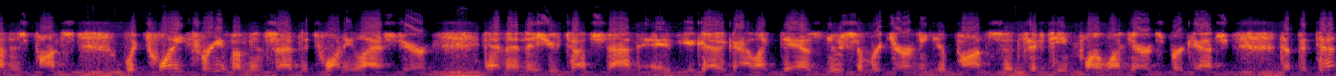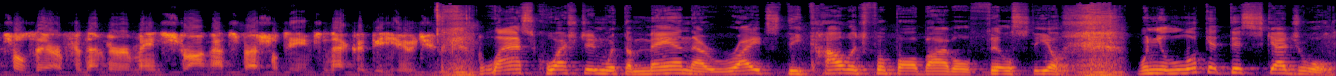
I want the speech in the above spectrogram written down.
on his punts with 23 of them inside the 20 last year. And then, as you touched on, if you got a guy like Dazz Newsome returning your punts at 15.1 yards per catch, the potential's there for them to remain strong on special teams, and that could be huge. Last question with the man that writes the college football Bible, Phil Steele. When you look at this schedule,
